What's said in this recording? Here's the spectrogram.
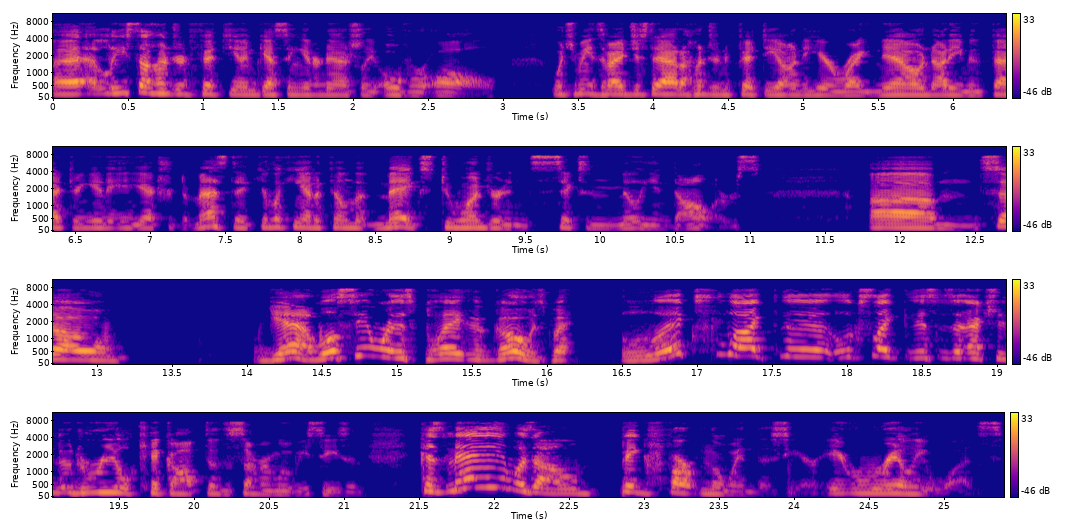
Uh, at least 150, I'm guessing internationally overall. Which means if I just add 150 onto here right now, not even factoring in any extra domestic, you're looking at a film that makes 206 million dollars. Um, so yeah, we'll see where this play goes, but looks like the looks like this is actually the real kickoff to the summer movie season because May was a big fart in the wind this year. It really was.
